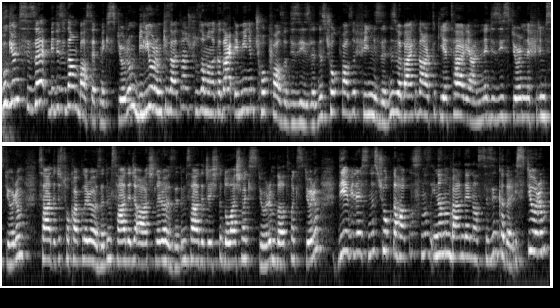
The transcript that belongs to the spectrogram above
Bugün size bir diziden bahsetmek istiyorum. Biliyorum ki zaten şu zamana kadar eminim çok fazla dizi izlediniz, çok fazla film izlediniz ve belki de artık yeter yani ne dizi istiyorum ne film istiyorum. Sadece sokakları özledim, sadece ağaçları özledim, sadece işte dolaşmak istiyorum, dağıtmak istiyorum diyebilirsiniz. Çok da haklısınız. İnanın ben de en az sizin kadar istiyorum.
